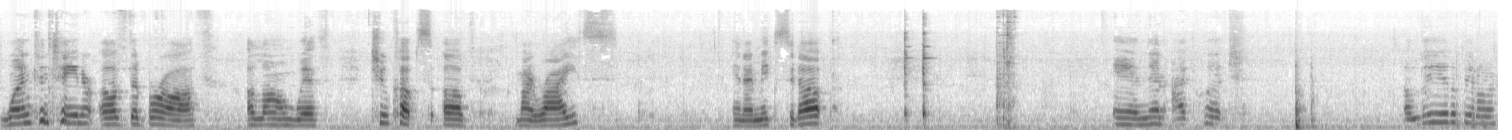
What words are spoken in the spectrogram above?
one container of the broth along with two cups of my rice. And I mix it up. And then I put a little bit of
